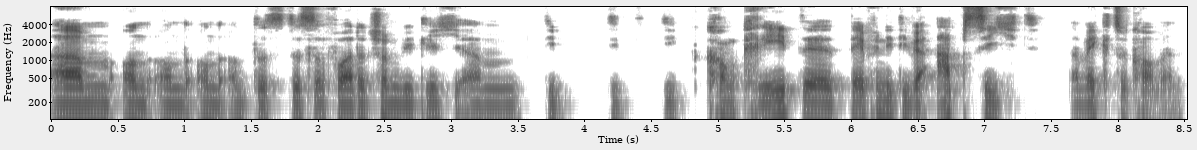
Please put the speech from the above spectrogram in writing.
Ja. Ähm, und und, und, und das, das erfordert schon wirklich ähm, die, die, die konkrete, definitive Absicht, da wegzukommen.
